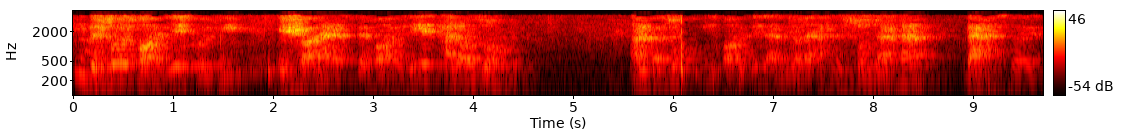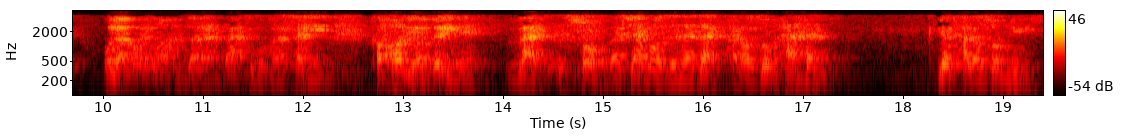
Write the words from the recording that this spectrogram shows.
این به طور قاعده کلی اشاره است به قاعده تلازم. البته خب این قاعده در میان اهل سنت هم بحث داره. علمای ما هم دارن بحث مفصلی. که آیا بین وضع صبح و جواز نظر تلازم هست یا تلازم نیست؟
